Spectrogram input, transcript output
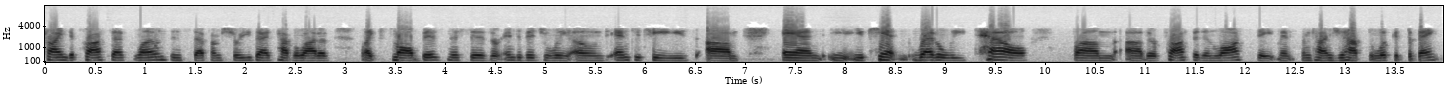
trying to process loans and stuff. I'm sure you guys have a lot of like small businesses or individually owned entities, um, and you, you can't readily tell from uh, their profit and loss statement. Sometimes you have to look at the bank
